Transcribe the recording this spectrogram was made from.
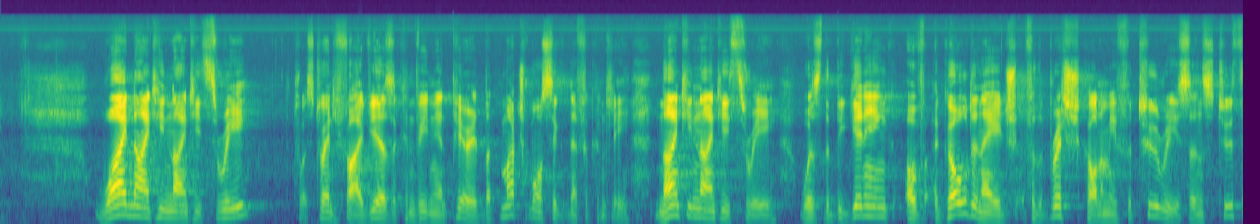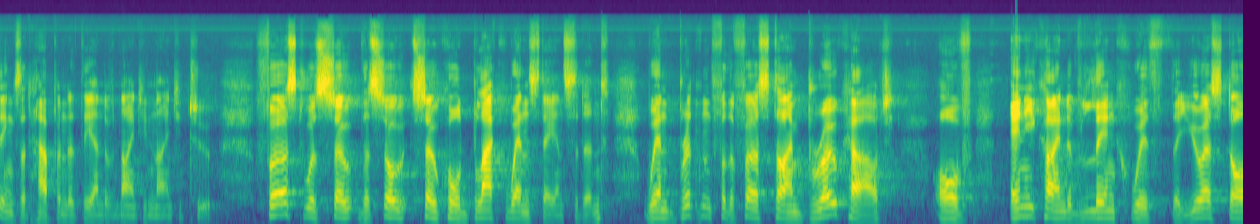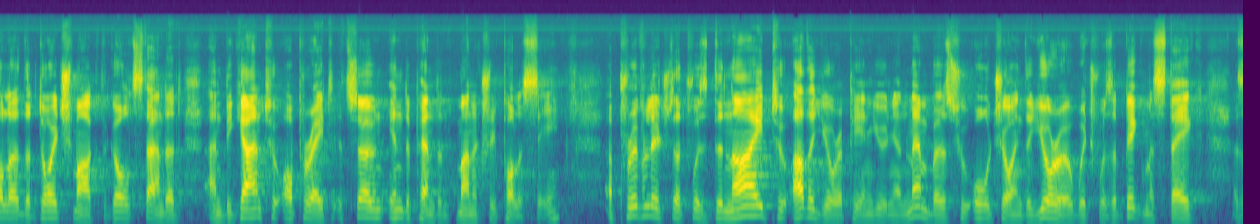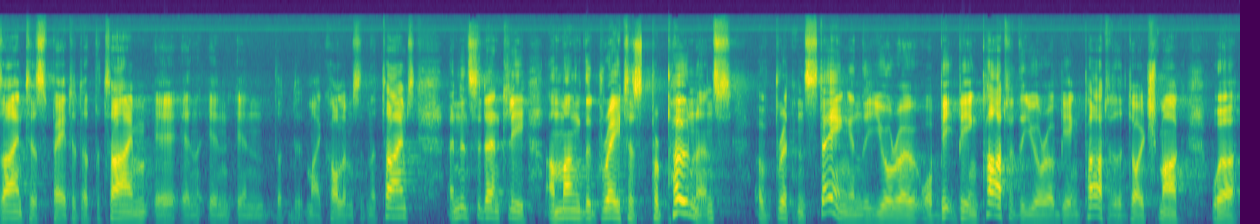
Why 1993? Was 25 years, a convenient period, but much more significantly, 1993 was the beginning of a golden age for the British economy for two reasons, two things that happened at the end of 1992. First was so, the so, so-called Black Wednesday incident, when Britain for the first time broke out of any kind of link with the US dollar, the Deutschmark, the gold standard, and began to operate its own independent monetary policy a privilege that was denied to other European Union members who all joined the euro, which was a big mistake, as I anticipated at the time eh, in, in, in the, my columns in the Times. And incidentally, among the greatest proponents of Britain staying in the euro or be, being part of the euro, being part of the Deutschmark, were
